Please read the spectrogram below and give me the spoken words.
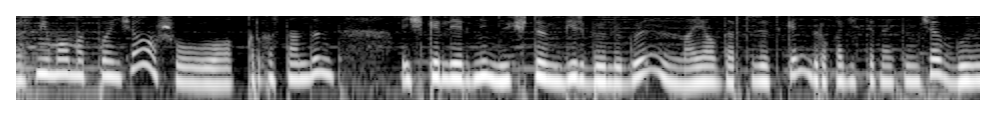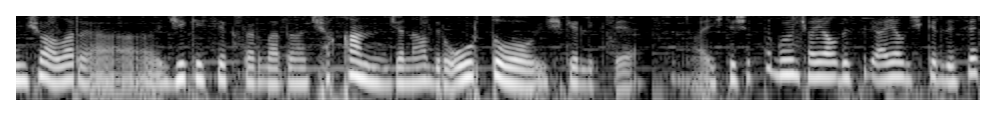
расмий маалымат боюнча ушул кыргызстандын ишкерлеринин үчтөн бир бөлүгүн аялдар түзөт экен бирок адистердин айтымынча көбүнчө алар жеке секторлордо чакан жана бир орто ишкерликте иштешет да. Көбүнчө аял эле аял ишкер десе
